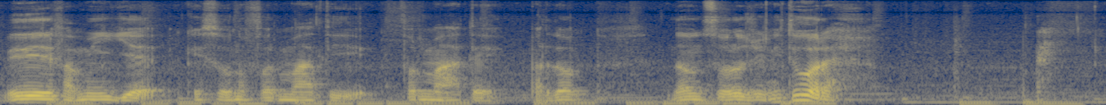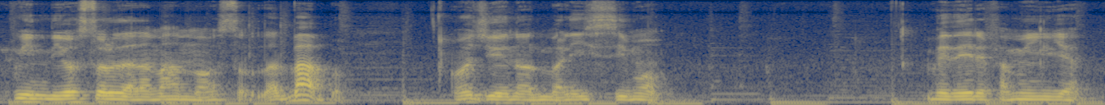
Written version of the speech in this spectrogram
vedere famiglie che sono formati, formate pardon, da un solo genitore quindi o solo dalla mamma o solo dal babbo. Oggi è normalissimo vedere famiglie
